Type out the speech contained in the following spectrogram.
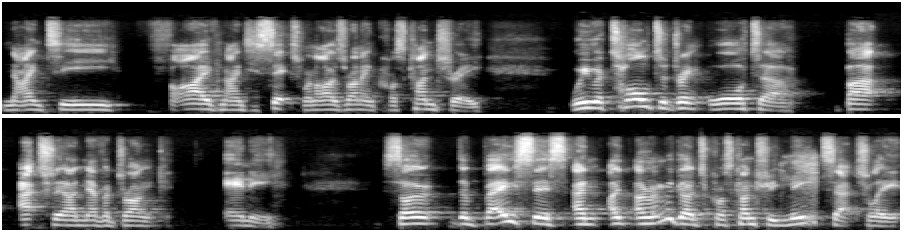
95, 96, when I was running cross country, we were told to drink water, but actually, I never drank any. So the basis, and I, I, remember going to cross country meets actually,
